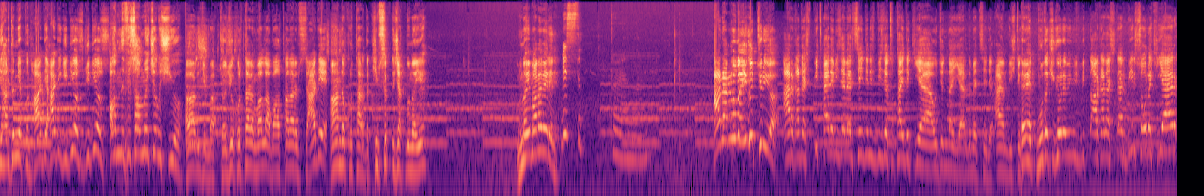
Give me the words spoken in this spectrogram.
Yardım yapın. Hadi hadi gidiyoruz gidiyoruz. Am nefes almaya çalışıyor. Abicim bak çocuğu kurtarın. Vallahi baltalarım size. Hadi. Anda kurtardık. Kim sırtlayacak Luna'yı? Luna'yı bana verin. Biz sıfıralım. Adam Luna'yı götürüyor. Arkadaş bir tane bize verseydiniz biz de tutaydık ya. Ucundan yardım etseydik. Ayağım düştük. Evet buradaki görevimiz bitti arkadaşlar. Bir sonraki yer.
